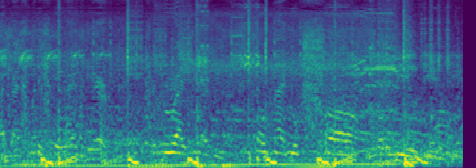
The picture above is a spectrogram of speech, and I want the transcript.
right here. Right heavy. So man, you deal.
